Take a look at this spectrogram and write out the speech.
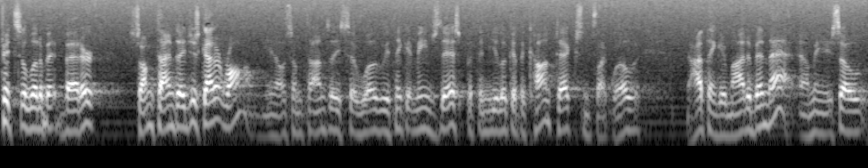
fits a little bit better. Sometimes they just got it wrong. You know, sometimes they said, well, we think it means this, but then you look at the context and it's like, well, I think it might have been that. I mean, so,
